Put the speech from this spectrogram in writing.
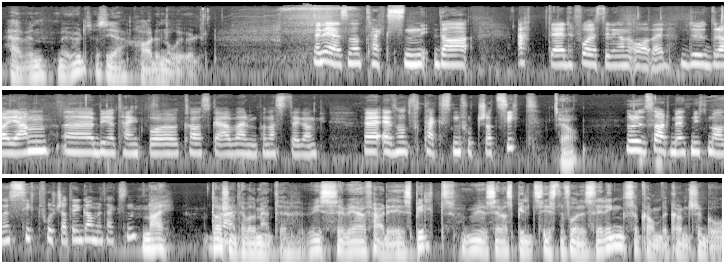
haugen med ull, så sier jeg 'har du noe ull'? Men er det sånn at teksten da etter forestillingene er over, du drar hjem, eh, begynner å tenke på hva skal jeg være med på neste gang, Eh, er det sånn at teksten fortsatt sitter? Ja. Når du starter med et nytt manus, sitter fortsatt den gamle teksten? Nei, da skjønte Nei. jeg hva du mente. Hvis vi er ferdig spilt, hvis jeg har spilt siste forestilling, så kan det kanskje gå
